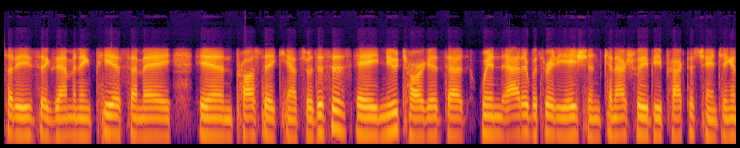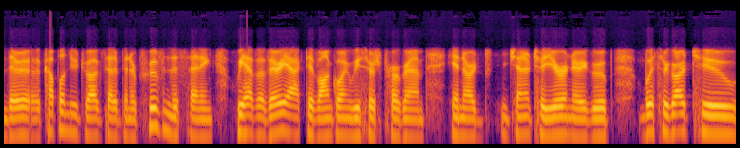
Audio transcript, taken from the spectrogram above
studies examining PSMA in prostate cancer. This is a new target that, when added with radiation, can actually be practice changing, and there are a couple new drugs drugs that have been approved in this setting, we have a very active ongoing research program in our genitourinary group. With regard to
